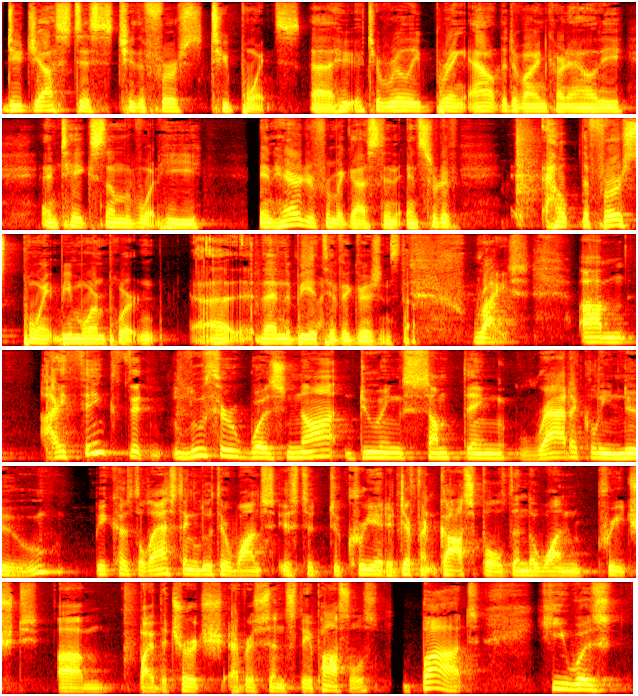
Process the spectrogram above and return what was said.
do justice to the first two points, uh, to really bring out the divine carnality and take some of what he inherited from Augustine and sort of help the first point be more important uh, than the beatific vision stuff. Right. Um, I think that Luther was not doing something radically new because the last thing Luther wants is to, to create a different gospel than the one preached um, by the church ever since the apostles. But he was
